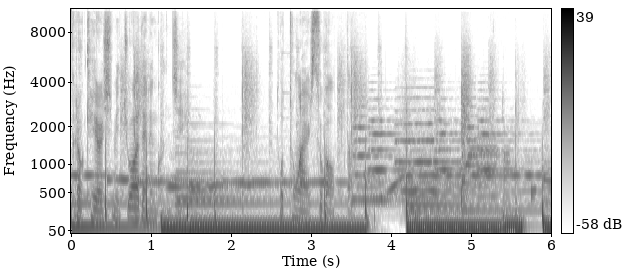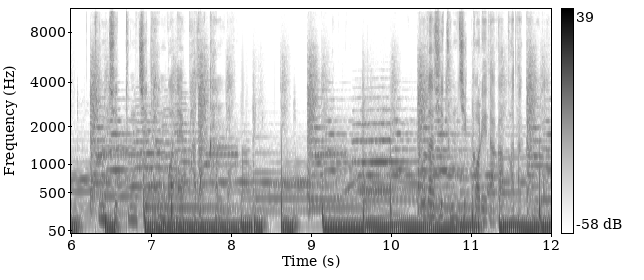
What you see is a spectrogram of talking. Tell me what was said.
그렇게 열심히 쪼아대는 건지 도통 알 수가 없다. 둠칫둠칫 한 번에 바닥 한 번. 또다시 둠칫거리다가 바닥 한 번.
